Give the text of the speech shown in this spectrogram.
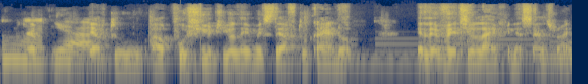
Mhm, Yeah. they have to uh, push you to your limits. They have to kind of elevate your life in a sense, right?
